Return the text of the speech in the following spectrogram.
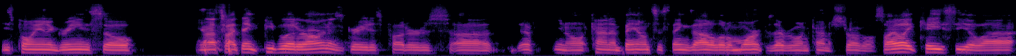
these pulling a greens, so you know, that's why I think people that aren't as great as putters, uh, if, you know, it kind of balances things out a little more because everyone kind of struggles. So I like Casey a lot.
